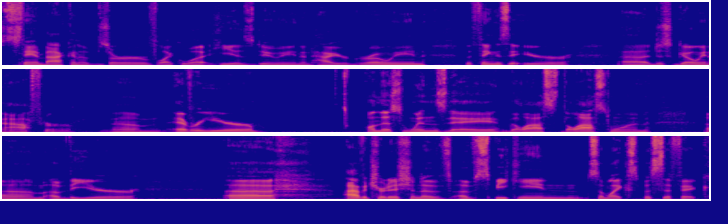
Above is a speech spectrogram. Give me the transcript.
stand back and observe like what He is doing and how you're growing, the things that you're uh, just going after. Um, every year on this Wednesday, the last the last one um, of the year, uh, I have a tradition of of speaking some like specific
